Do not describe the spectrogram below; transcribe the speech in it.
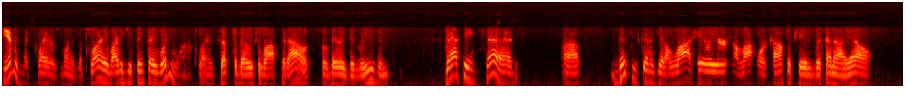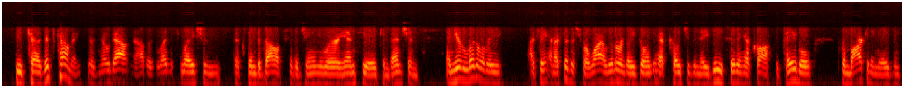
given that players wanted to play. Why would you think they wouldn't want to play, except for those who opted out for very good reasons? That being said, uh, this is going to get a lot hairier and a lot more complicated with NIL because it's coming. There's no doubt now. There's legislation that's been developed for the January NCAA convention, and you're literally, I think, and I said this for a while, literally going to have coaches and AD sitting across the table from marketing agents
